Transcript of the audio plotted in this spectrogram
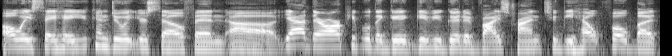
Always say, hey, you can do it yourself. And uh, yeah, there are people that gi- give you good advice trying to be helpful, but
